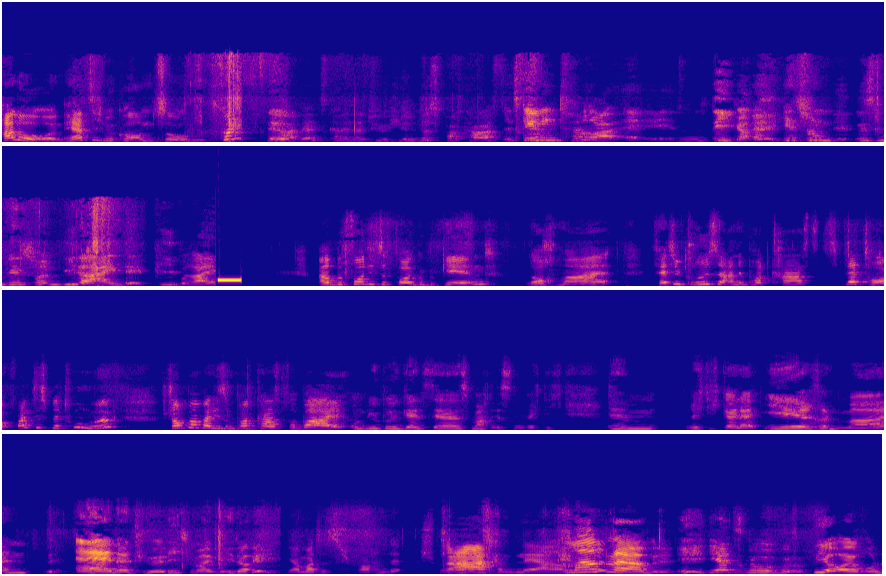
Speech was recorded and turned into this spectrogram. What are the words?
Hallo und herzlich willkommen zum fünften Adventskalender-Türchen des Podcasts ist Gaming. Bra äh, äh, Digga, jetzt schon müssen wir schon wieder ein Piep rein. Aber bevor diese Folge beginnt, nochmal fette Grüße an den Podcast Splat Talk. Falls ihr Splatoon mögt, schaut mal bei diesem Podcast vorbei. Und übrigens, der das macht, ist ein richtig, ähm, richtig geiler Ehrenmann. Mit Ä natürlich mal wieder. Ja, Mathe ist Sprachenle Sprachenlernen. Mann, jetzt nur für 4,90 Euro,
